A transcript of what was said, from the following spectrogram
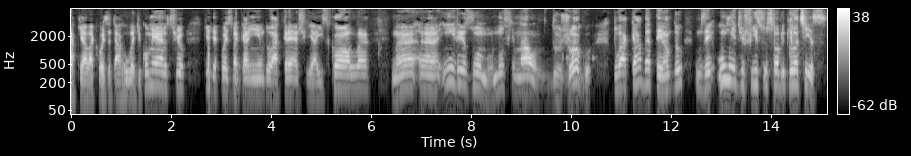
aquela coisa da rua de comércio, que depois vai caindo a creche e a escola, né? Uh, em resumo, no final do jogo, tu acaba tendo, vamos dizer, um edifício sobre pilotis.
